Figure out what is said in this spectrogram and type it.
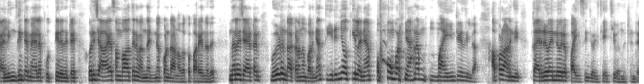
കലിങ്കിന്റെ മേലെ പുത്തിരുന്നിട്ട് ഒരു ചായ സംഭവത്തിന് വന്ന എന്നെ കൊണ്ടാണോ അതൊക്കെ പറയുന്നത്. എന്നാൽ ചേട്ടൻ വീടുണ്ടാക്കണം എന്നും പറഞ്ഞു. ഞാൻ തിരിഞ്ഞു നോക്കിയില്ല. ഞാൻ പോകും പറഞ്ഞു. ഞാൻ മൈൻഡ് ചെയ്തില്ല. അപ്പോഴാണ് ഇനി കരുവന്നൊരു പൈസയും ചോദിച്ച് ചേച്ചി വന്നിട്ടുണ്ട്.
